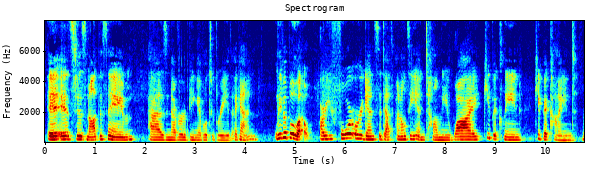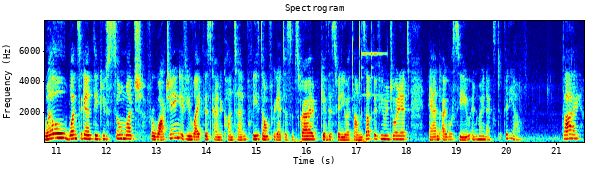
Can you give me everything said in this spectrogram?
it's just not the same as never being able to breathe again. Leave it below. Are you for or against the death penalty? And tell me why. Keep it clean keep it kind. Well, once again, thank you so much for watching. If you like this kind of content, please don't forget to subscribe, give this video a thumbs up if you enjoyed it, and I will see you in my next video. Bye!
